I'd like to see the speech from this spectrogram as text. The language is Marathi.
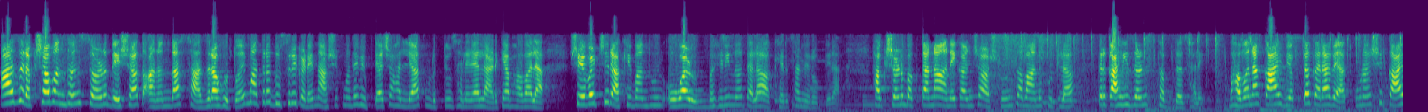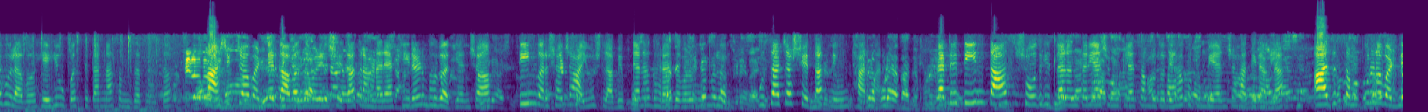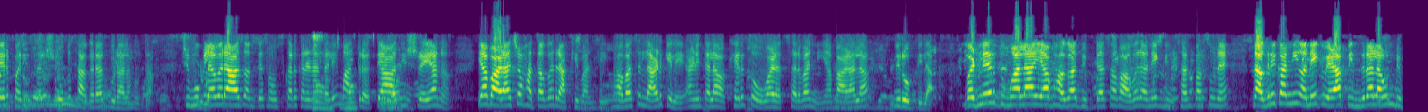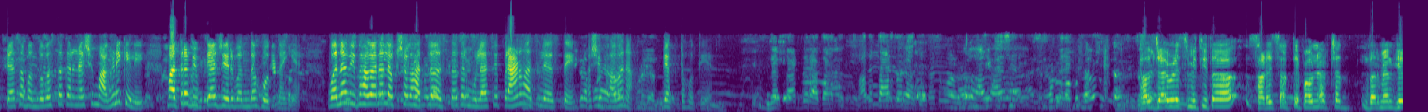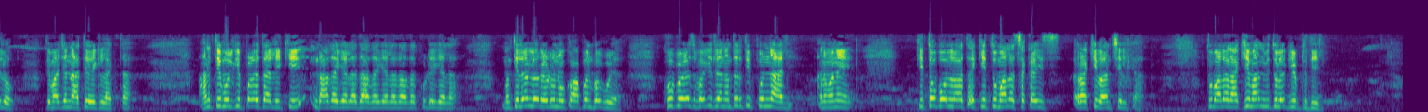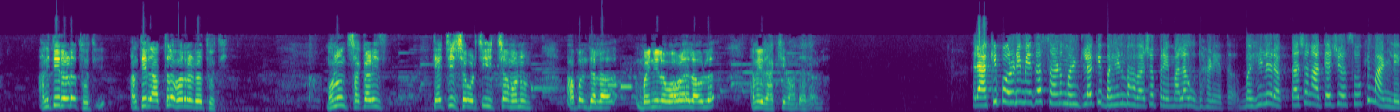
आज रक्षाबंधन सण देशात आनंदात साजरा होतोय. मात्र दुसरीकडे नाशिकमध्ये बिबट्याच्या हल्ल्यात मृत्यू झालेल्या लाडक्या भावाला शेवटची राखी बांधून ओवाळून बहिणीनं त्याला अखेरचा निरोप दिला. हा क्षण बघताना अनेकांच्या अश्रूंचा बांध फुटला. तर काही जण स्तब्ध झाले. भावना काय व्यक्त कराव्यात कुणाशी काय बोलावं हेही उपस्थितांना समजत नव्हतं. नाशिकच्या वडनेर गावाजवळील शेतात राहणाऱ्या किरण भगत यांच्या तीन वर्षाच्या आयुषला बिबट्यानं घराजवळ उचलून उसाच्या शेतात नेऊन ठार रात्री तीन तास शोध घेतल्यानंतर या चिमुकल्याचा मृतदेह कुटुंबियांच्या हाती लागला. आज संपूर्ण वडनेर परिसर शोकसागरात बुडाला होता. चिमुकल्यावर आज अंत्यसंस्कार करण्यात आले. मात्र त्याआधी श्रेयानं या बाळाच्या हातावर राखी बांधली. भावाचे लाड केले. आणि त्याला अखेरचं ओवाळत सर्वांनी या बाळाला निरोप दिला. वडनेर दुमाला या भागात बिबट्याचा वावर अनेक दिवसांपासून आहे. नागरिकांनी अनेक वेळा पिंजरा लावून बिबट्याचा बंदोबस्त करण्याची मागणी केली. मात्र बिबट्या जेरबंद होत नाहीये. वन विभागानं लक्ष घातलं असतं तर मुलाचे प्राण वाचले असते अशी भावना व्यक्त होतीये. काल ज्यावेळेस मी तिथं साडेसात ते पावणे आठच्या दरम्यान गेलो ते माझे नातेवाईक लागतात. आणि ती मुलगी पळत आली की दादा गेला दादा गेला दादा कुठे गेला? मग तिला म्हणलं रडू नको आपण बघूया. खूप वेळेस बघितल्यानंतर ती पुन्हा आली आणि म्हणे की तो बोलला होता की तू मला सकाळी राखी बांधशील का? तू मला राखी बांध मी तुला गिफ्ट देईल. आणि ती रडत होती आणि ती रात्रभर रडत होती. म्हणून सकाळी त्याची शेवटची इच्छा म्हणून आपण त्याला बहिणीला वावळायला लावलं आणि राखी बांधायला लावलं. राखी पौर्णिमेचा सण म्हटलं की बहीण भावाच्या प्रेमाला उधाण येतं. बहीण रक्ताच्या नात्याची असो की मांडलेली.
